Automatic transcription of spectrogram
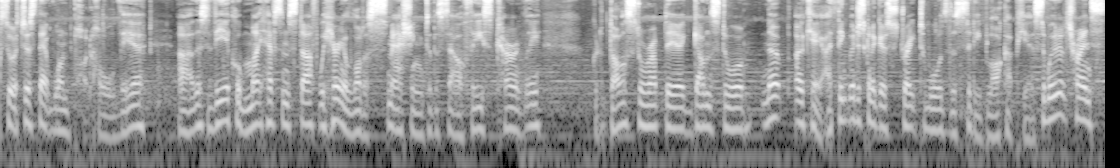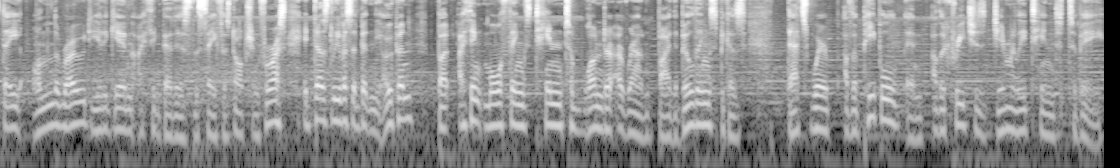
So it's just that one pothole there. Uh, this vehicle might have some stuff. We're hearing a lot of smashing to the southeast currently. Got a dollar store up there, gun store. Nope. Okay, I think we're just going to go straight towards the city block up here. So we're going to try and stay on the road yet again. I think that is the safest option for us. It does leave us a bit in the open, but I think more things tend to wander around by the buildings because that's where other people and other creatures generally tend to be.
